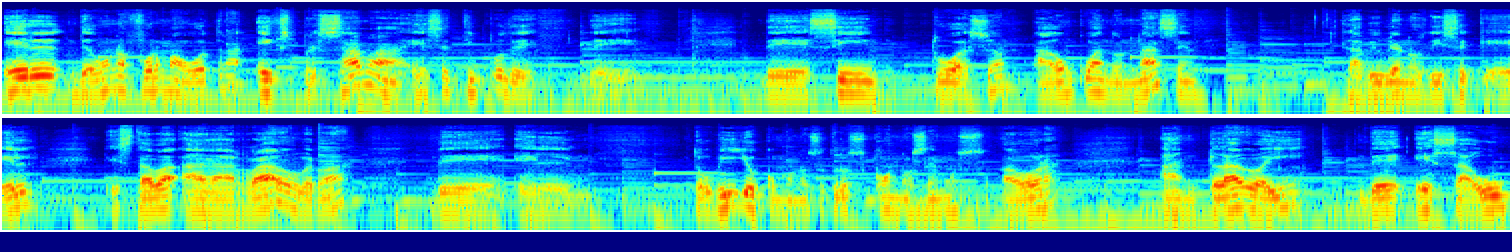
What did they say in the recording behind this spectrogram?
él de una forma u otra expresaba ese tipo de, de, de sí, aun cuando nacen, la Biblia nos dice que él estaba agarrado, ¿verdad? De el tobillo como nosotros conocemos ahora, anclado ahí de Esaú.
